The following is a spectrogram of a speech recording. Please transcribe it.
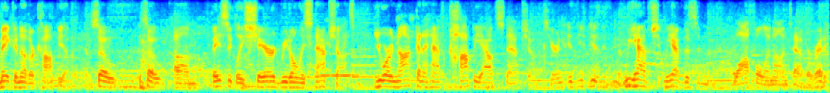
make another copy of it. So, so um, basically, shared read-only snapshots. You are not going to have copy out snapshots. Here, we have we have this in WAFL and ONTAP already.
